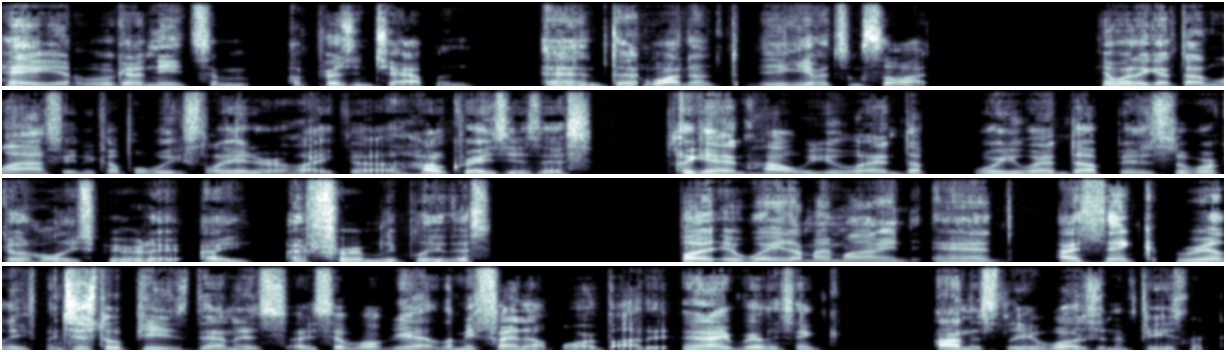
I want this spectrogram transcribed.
hey, uh, we're going to need some a prison chaplain, and uh, why don't you give it some thought? And when I got done laughing a couple weeks later, like, uh, how crazy is this? Again, how you end up where you end up is the work of the Holy Spirit. I, I, I firmly believe this. But it weighed on my mind, and I think really, just to appease Dennis, I said, well, yeah, let me find out more about it. And I really think, honestly, it was an appeasement.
